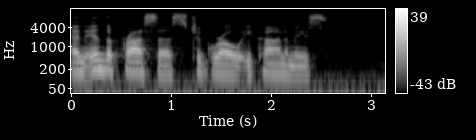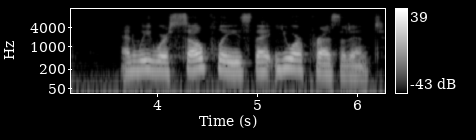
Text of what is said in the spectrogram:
and in the process to grow economies and we were so pleased that your president,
